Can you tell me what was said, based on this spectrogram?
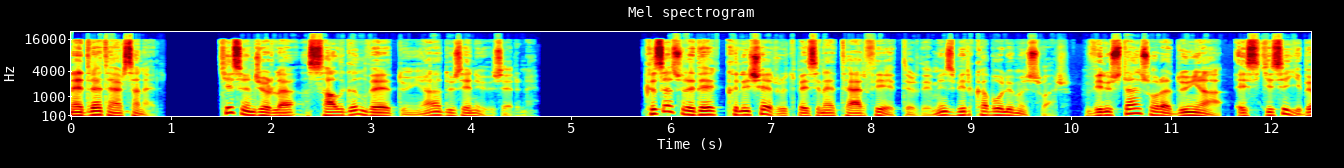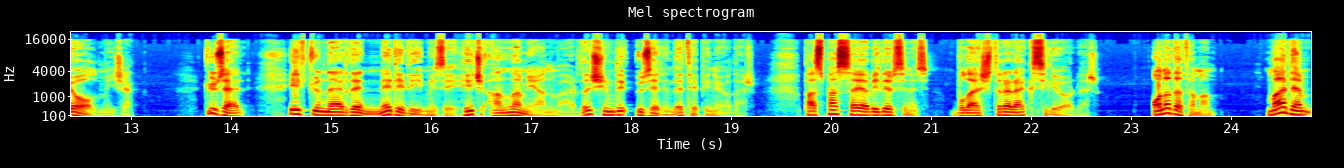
Nedret Ersanel Kissinger'la salgın ve dünya düzeni üzerine. Kısa sürede klişe rütbesine terfi ettirdiğimiz bir kabulümüz var. Virüsten sonra dünya eskisi gibi olmayacak. Güzel, ilk günlerde ne dediğimizi hiç anlamayan vardı, şimdi üzerinde tepiniyorlar. Paspas sayabilirsiniz, bulaştırarak siliyorlar. Ona da tamam. Madem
